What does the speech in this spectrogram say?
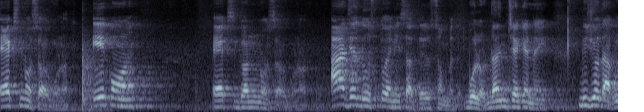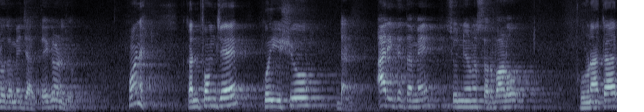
એક્સનો સહગુણક. એ કોણ એક્સ ઘનનો સહગુણક. આ છે દોસ્તો એની સાથે સંબંધ. બોલો ડન છે કે નહીં? બીજો દાખલો તમે જાતે ગણજો. હો ને? કન્ફર્મ છે? કોઈ ઇશ્યુ ડન આ રીતે તમે શૂન્યનો સરવાળો, ગુણાકાર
